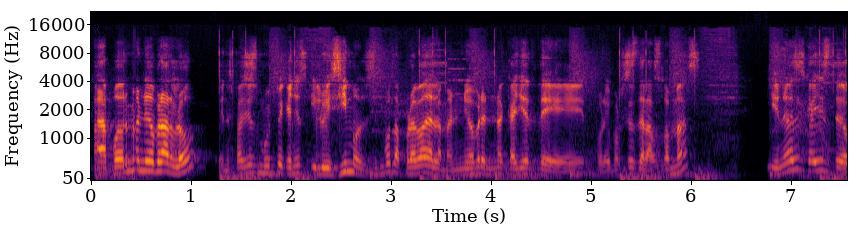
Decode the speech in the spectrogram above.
para poder maniobrarlo en espacios muy pequeños, y lo hicimos, hicimos la prueba de la maniobra en una calle de, por de las Lomas, y en esas calles de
